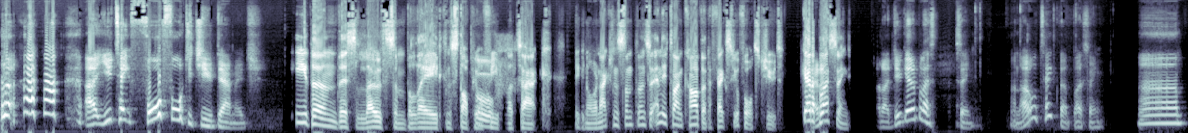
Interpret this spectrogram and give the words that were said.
uh, you take four fortitude damage. Even this loathsome blade can stop your Oof. feeble attack. Ignore an action sometimes at any time card that affects your fortitude. Get a blessing. but I do get a blessing, and I will take that blessing. Um,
